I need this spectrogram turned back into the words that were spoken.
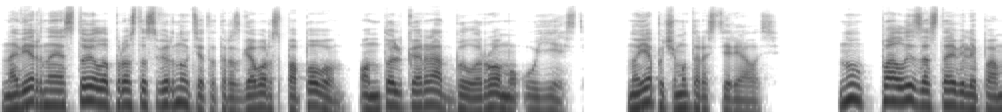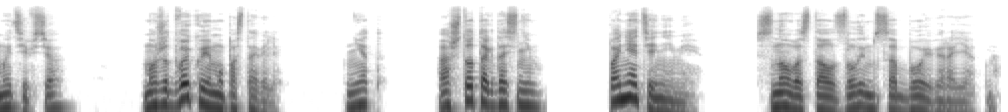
Наверное, стоило просто свернуть этот разговор с Поповым, он только рад был Рому уесть. Но я почему-то растерялась. Ну, полы заставили помыть и все. Может, двойку ему поставили? Нет. А что тогда с ним? Понятия не имею. Снова стал злым собой, вероятно.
